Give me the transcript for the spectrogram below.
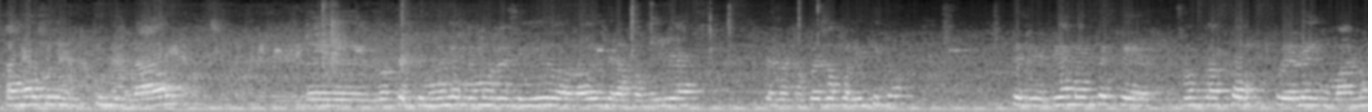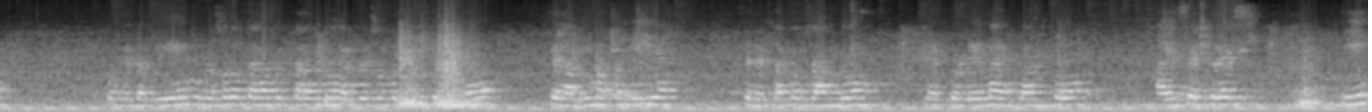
Estamos indignados los testimonios que hemos recibido hoy de la familia de nuestro preso político definitivamente que son tratos crueles e inhumanos, porque también no solo están afectando al preso político, sino que a la misma familia se le está causando el problema en cuanto a ese estrés y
